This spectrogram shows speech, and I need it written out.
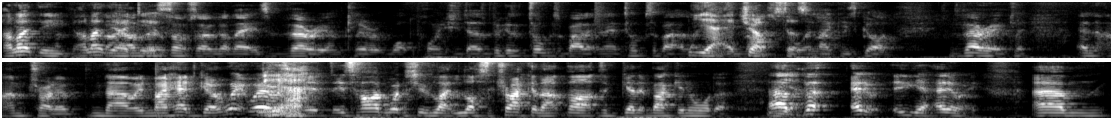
I like the I like the idea. the Of, songs I've got there, it's very unclear at what point she does because it talks about it and then it talks about it like Yeah, it jumps, doesn't and it? like he's gone. Very unclear. And I'm trying to now in my head go, wait, where is Yeah. it? It's hard once you've like lost track of that part to get it back in order. Uh, Yeah. But anyway, yeah. Anyway, um,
